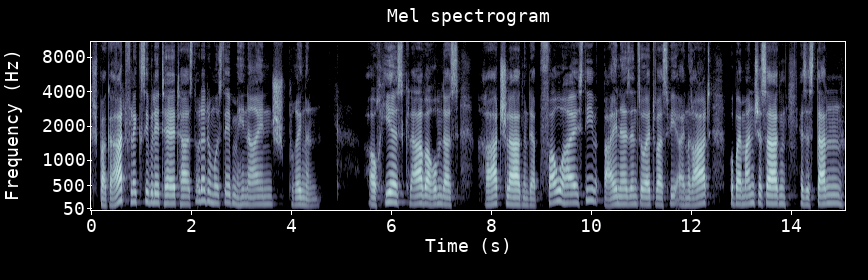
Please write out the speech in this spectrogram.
Spagatflexibilität hast oder du musst eben hineinspringen. Auch hier ist klar, warum das Ratschlagen der Pfau heißt. Die Beine sind so etwas wie ein Rad, wobei manche sagen, es ist dann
